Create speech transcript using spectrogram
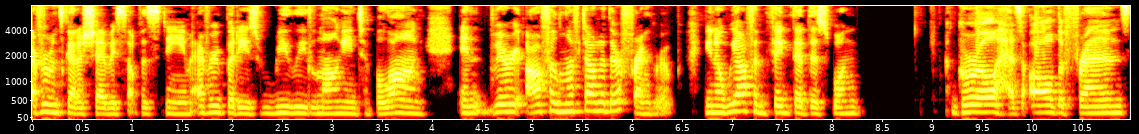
Everyone's got a shabby self esteem. Everybody's really longing to belong and very often left out of their friend group. You know, we often think that this one girl has all the friends.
